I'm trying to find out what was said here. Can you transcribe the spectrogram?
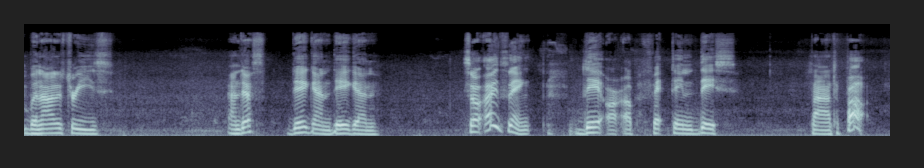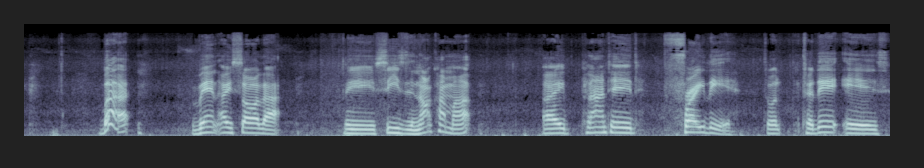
banana trees and just dig and dig and so I think they are affecting this plant pot. But when I saw that the seeds did not come up, I planted Friday. So today is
